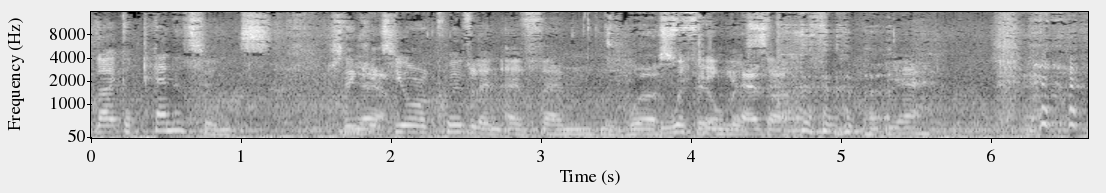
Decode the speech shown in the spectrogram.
like a penitence. I think Yeah. it's your equivalent of um, worst whipping film ever. yourself. yeah.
